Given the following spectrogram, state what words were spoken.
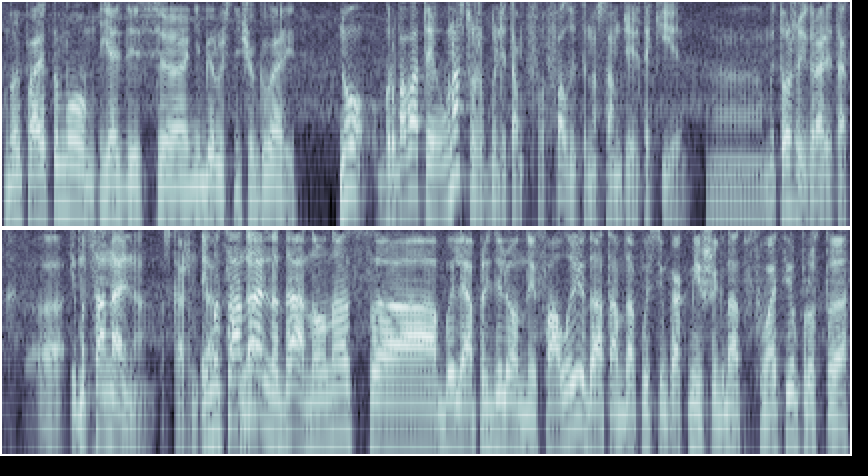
Ну и поэтому я здесь э, не берусь ничего говорить. Ну, грубоватые у нас тоже были там фолы-то на самом деле такие. Э, мы тоже играли так э, эмоционально, скажем так. Эмоционально, да, да но у нас а, были определенные фолы, да, там, допустим, как Миша Игнатов схватил просто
